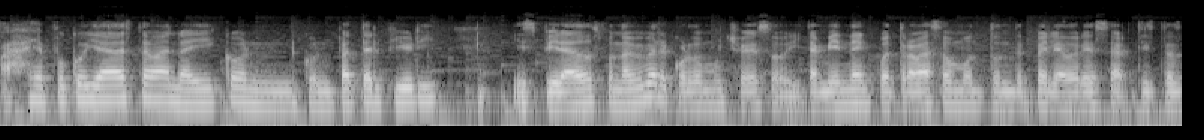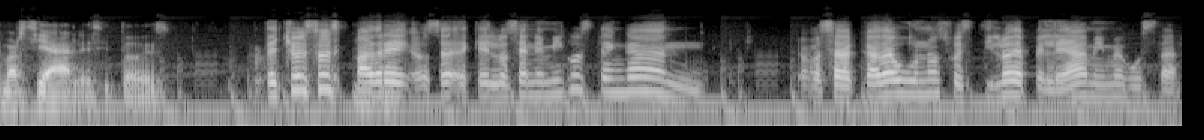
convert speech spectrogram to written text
ay, ¿a poco ya estaban ahí con, con Fatal Fury inspirados? Bueno, a mí me recordó mucho eso. Y también encontrabas a un montón de peleadores, artistas marciales y todo eso. De hecho, eso es padre, o sea, que los enemigos tengan, o sea, cada uno su estilo de pelea, a mí me gusta.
